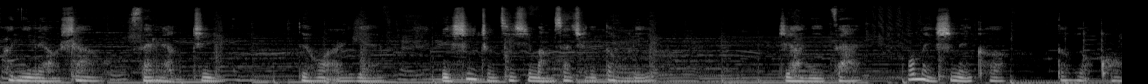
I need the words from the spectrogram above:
和你聊上三两句，对我而言，也是一种继续忙下去的动力。只要你在，我每时每刻都有空。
